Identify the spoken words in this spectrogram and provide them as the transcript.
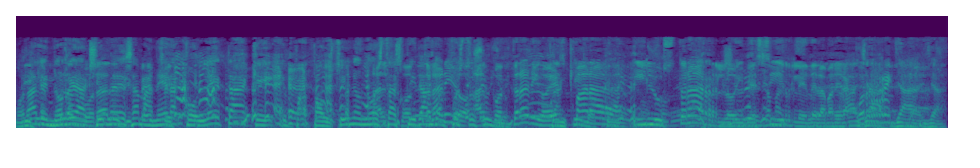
Morales, no reaccione de esa manera, coleta, que, Faustino no está Al aspirando al puesto al suyo. contrario, es Tranquilo, para ilustrarlo y decirle de la manera Ah, ya, correcta. ya, ya.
